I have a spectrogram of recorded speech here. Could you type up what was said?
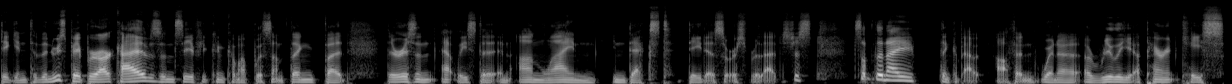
dig into the newspaper archives and see if you can come up with something, but there isn't at least a, an online indexed data source for that. It's just something I think about often when a, a really apparent case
